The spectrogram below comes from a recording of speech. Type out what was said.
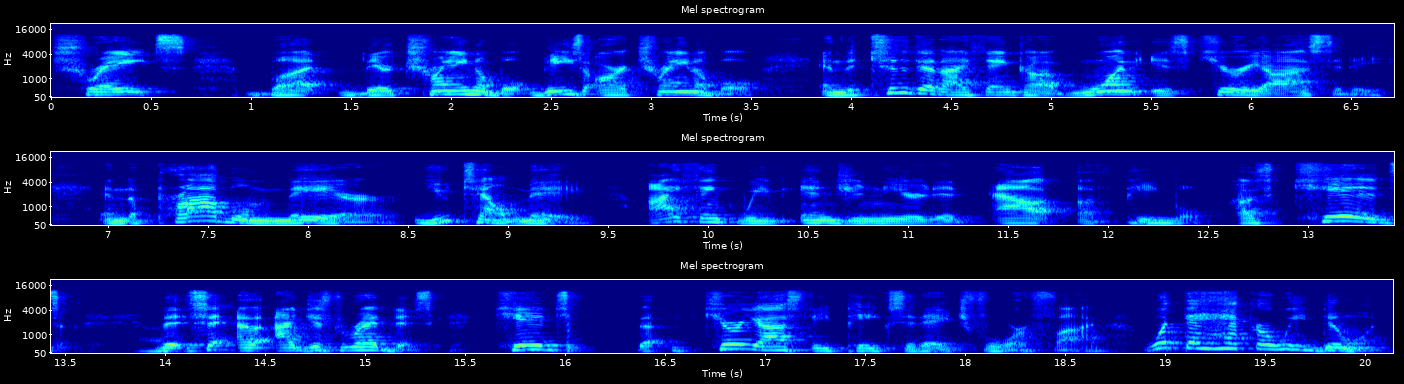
traits, but they're trainable. These are trainable. And the two that I think of one is curiosity. And the problem there, you tell me, I think we've engineered it out of mm. people because kids that say, I just read this kids, curiosity peaks at age four or five. What the heck are we doing?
